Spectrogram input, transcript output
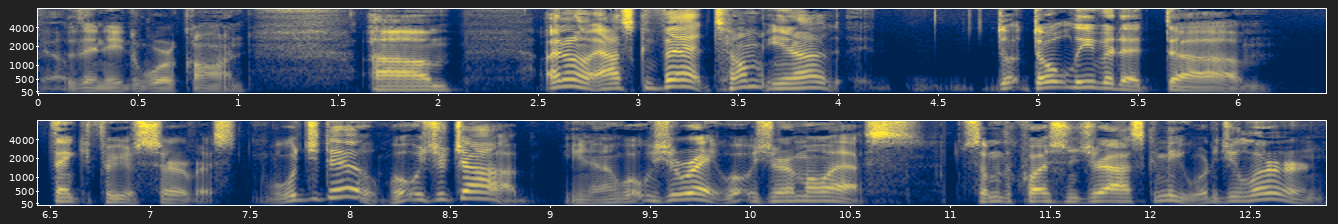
Yeah. that they need to work on. Um, I don't know. Ask a vet. Tell me. You know, don't, don't leave it at. Um, Thank you for your service. What'd you do? What was your job? You know, what was your rate? What was your MOS? Some of the questions you're asking me. What did you learn?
